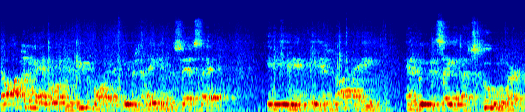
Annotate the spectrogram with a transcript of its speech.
Now, I'm looking at it more from the viewpoint that it was innate in the sense that it, it, it is not a, as we would say, a school learning.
